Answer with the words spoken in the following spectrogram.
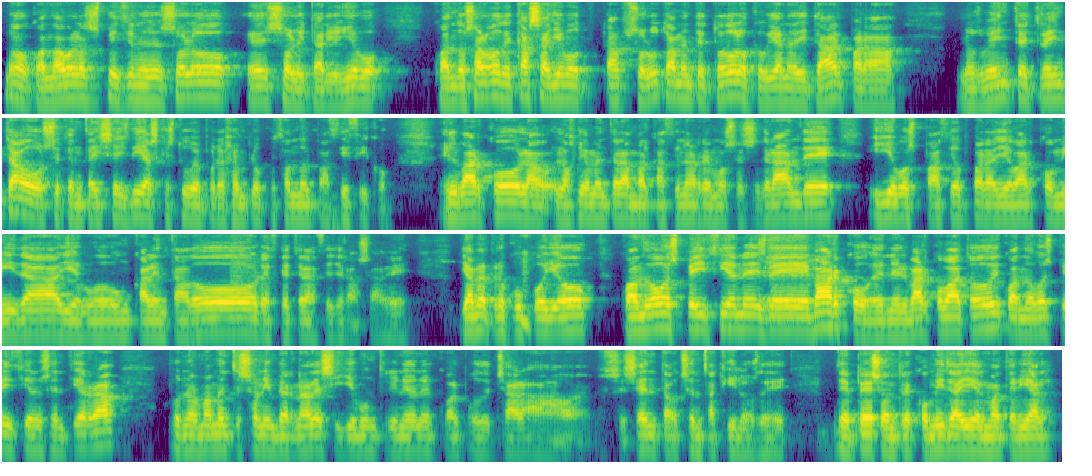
No, cuando hago las expediciones solo es solitario. Llevo cuando salgo de casa llevo absolutamente todo lo que voy a necesitar para los 20, 30 o 76 días que estuve, por ejemplo, cruzando el Pacífico. El barco, lógicamente la embarcación a remos es grande y llevo espacio para llevar comida, llevo un calentador, etcétera, etcétera. O sea, ya me preocupo yo. Cuando hago expediciones de barco, en el barco va todo y cuando hago expediciones en tierra, pues normalmente son invernales y llevo un trineo en el cual puedo echar a 60, 80 kilos de, peso entre comida y el material.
